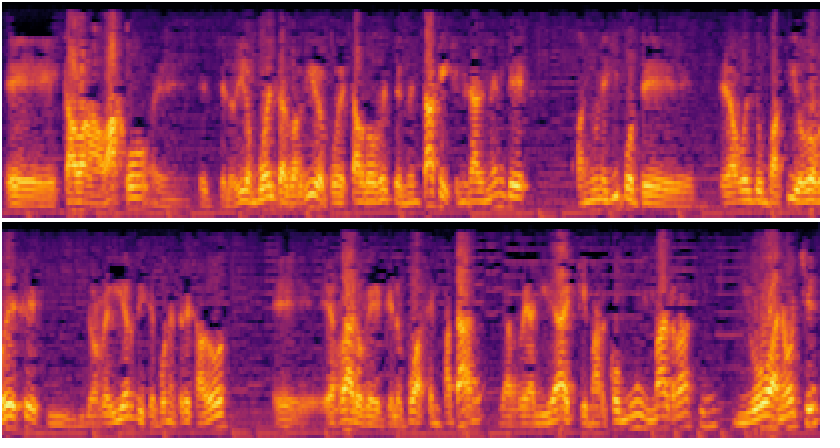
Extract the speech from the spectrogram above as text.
Eh, estaba abajo, eh, se, lo dieron vuelta al partido después de estar dos veces en ventaja y generalmente cuando un equipo te, da vuelta un partido dos veces y, lo revierte y se pone 3 a 2, eh, es raro que, lo puedas empatar. La realidad es que marcó muy mal Racing, llegó anoche,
